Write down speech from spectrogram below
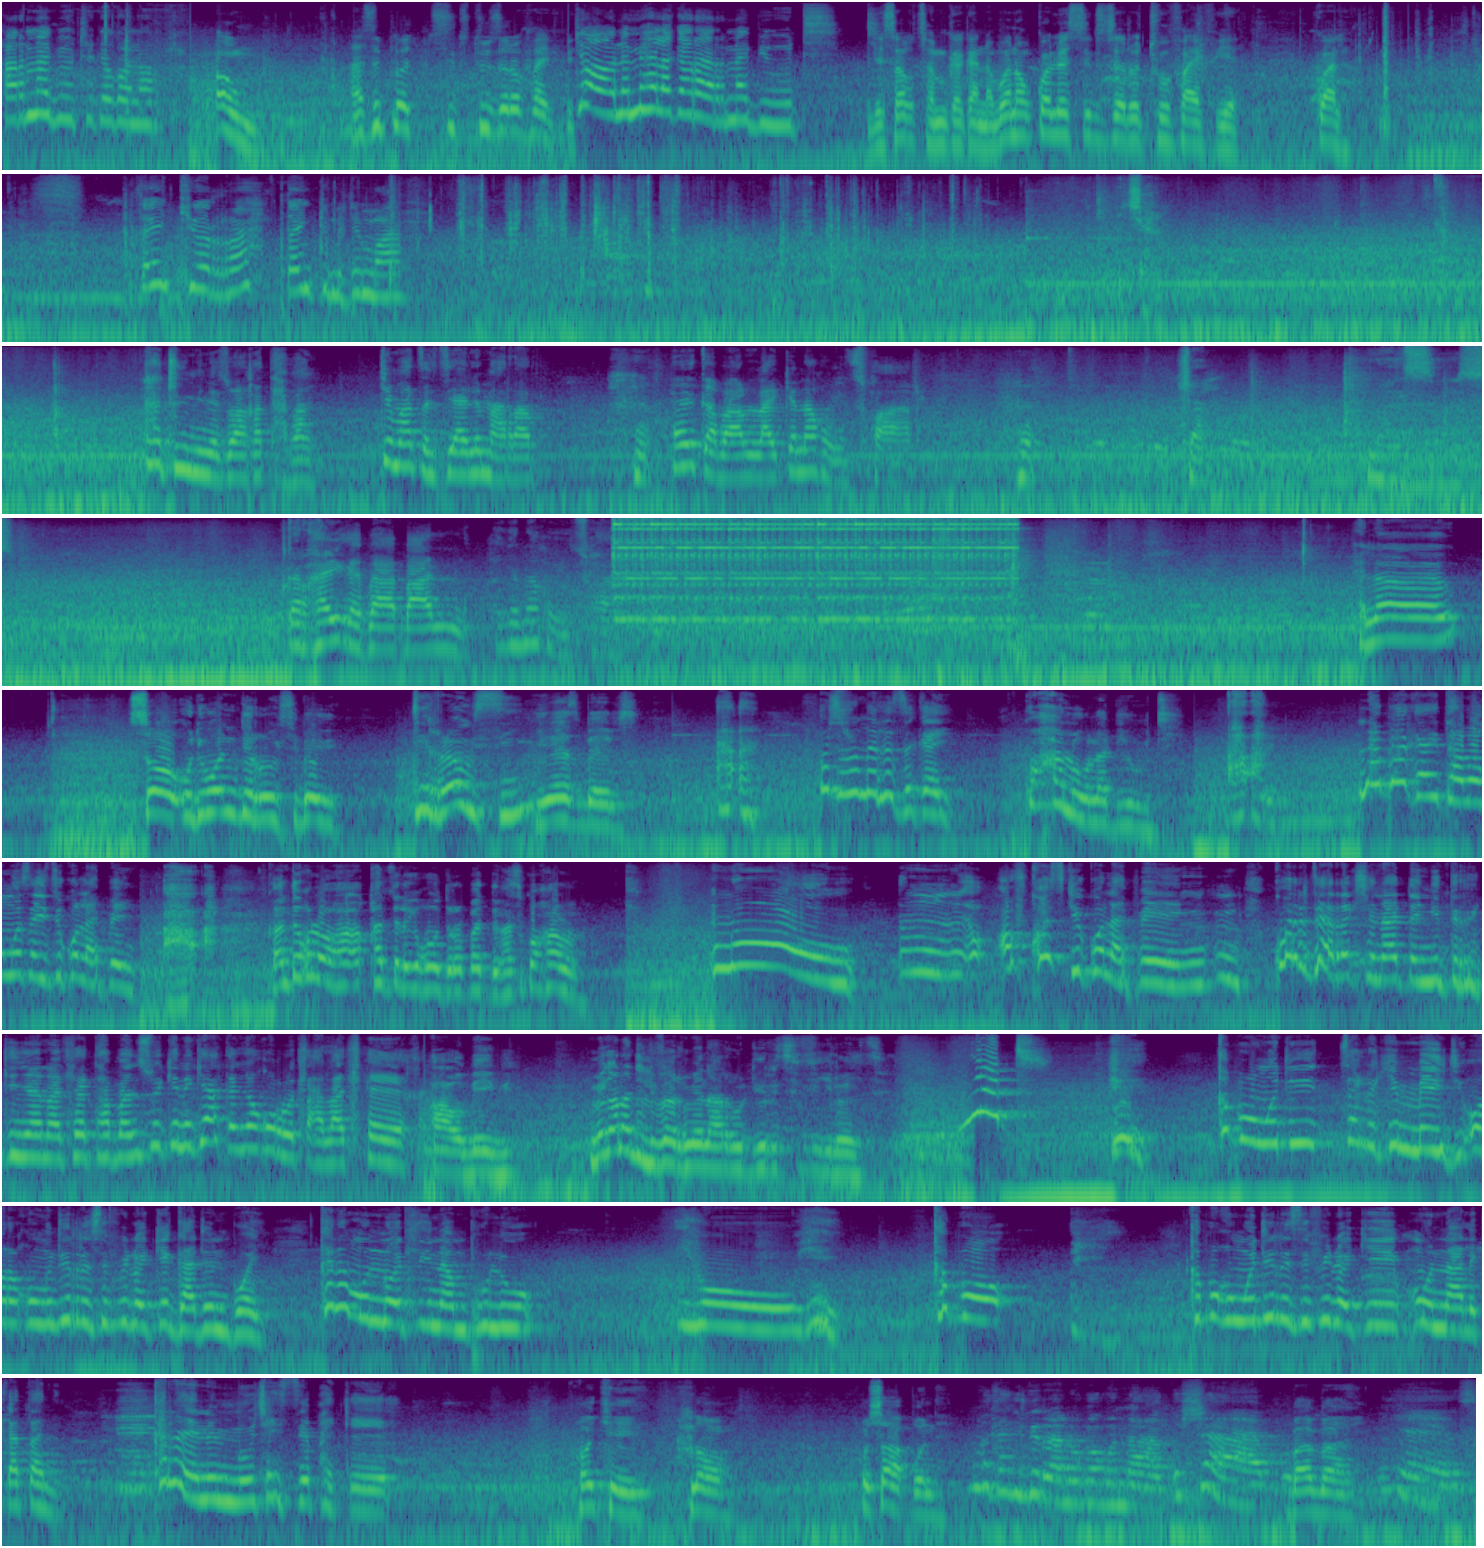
ga rena beauty ke kone gore aum ga se plot 6205 ke one mme fela ka re a rena beauty le sa go tshameka kana bona go kwalwe 6025 ye kwala thank you rra thank you modimo wa a two minutes wa ga thabang ke matsatsi a le mararo ga e ka ba lla ke na go e tshwara ja nonsense kare ga e ka ba ba lla ga ke na go e tshwara hello so o di bone di-rose baby di-rose yes babes aa o di romeletse kae kwa ga lona beauty ah, ah. lapa ka e thabang o sa itse ko lapeng ah, kante go loga a kgatlhele ke go dropa teng ga se kwa ga lona no mm, of course ke ko lapeng mm, ko re direction a teng e tirikinyana tlhe thabang so ke ne ke akanya gore o tla latlhega ao baby mme kana delivery man a re o diritse filo etse what ka bongwe di tselwe ke madi ore gongwe di resefilwe ke garden boy kana monne o tlinang phulu yo he kapo kapo gongwe di re se filwe ke monna a lekatane kana ene mme o chaisitse phakela okay no o shapo ne tla ke dirano ka bonako shapo bye bye yes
